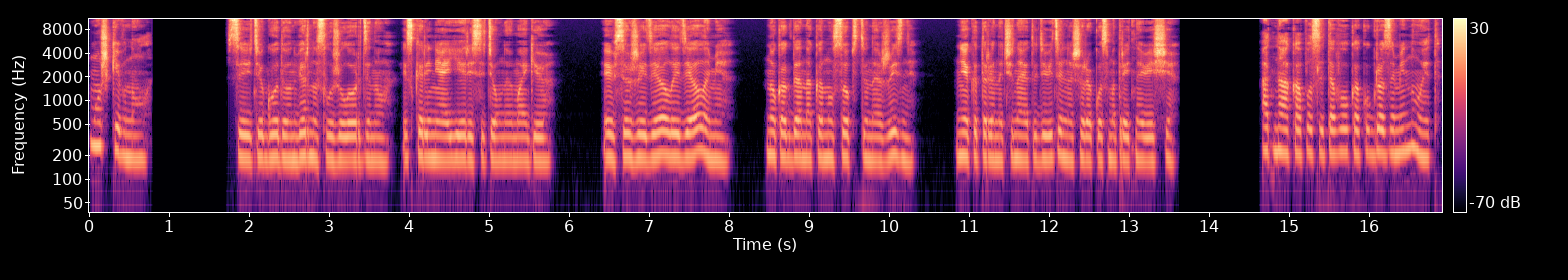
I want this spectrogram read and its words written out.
Муж кивнул. Все эти годы он верно служил Ордену, искореняя ересь и темную магию. И все же идеалы идеалами, но когда на кону собственная жизнь, некоторые начинают удивительно широко смотреть на вещи. Однако после того, как угроза минует,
